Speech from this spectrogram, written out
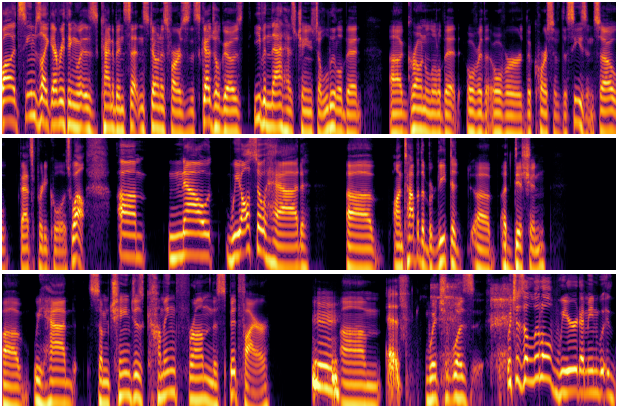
While it seems like everything has kind of been set in stone as far as the schedule goes, even that has changed a little bit, uh, grown a little bit over the over the course of the season. So that's pretty cool as well. Um, now we also had uh, on top of the Brigitte uh, edition, uh, we had some changes coming from the Spitfire. Mm. Um, yes. Which was which is a little weird. I mean,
